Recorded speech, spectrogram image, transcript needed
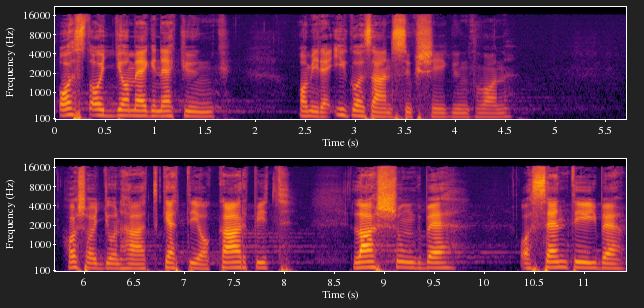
azt adja meg nekünk, amire igazán szükségünk van. Hasadjon hát ketté a kárpit, lássunk be a szentélybe,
